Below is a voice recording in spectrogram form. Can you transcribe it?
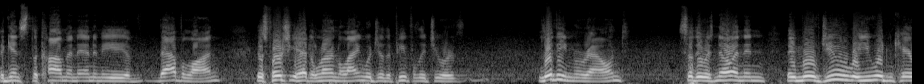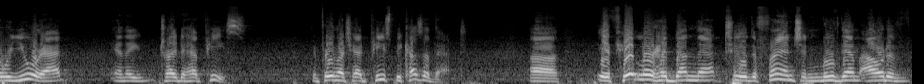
against the common enemy of Babylon. Because first you had to learn the language of the people that you were living around. So there was no, and then they moved you where you wouldn't care where you were at, and they tried to have peace. They pretty much had peace because of that. Uh, if Hitler had done that to the French and moved them out of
